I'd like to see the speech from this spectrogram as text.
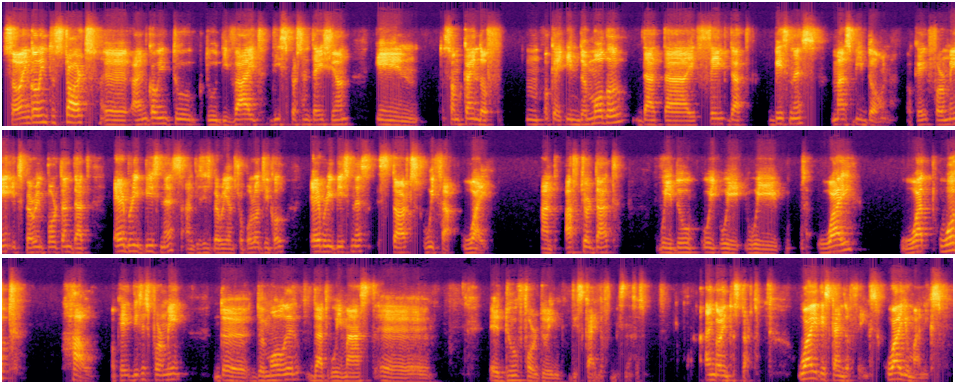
So I'm going to start, uh, I'm going to, to divide this presentation in some kind of mm, okay in the model that I think that business must be done. Okay, for me it's very important that every business, and this is very anthropological, every business starts with a why, and after that we do we we we why, what what how. Okay, this is for me the the model that we must uh, uh, do for doing this kind of businesses. I'm going to start. Why these kind of things? Why Umanyx?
